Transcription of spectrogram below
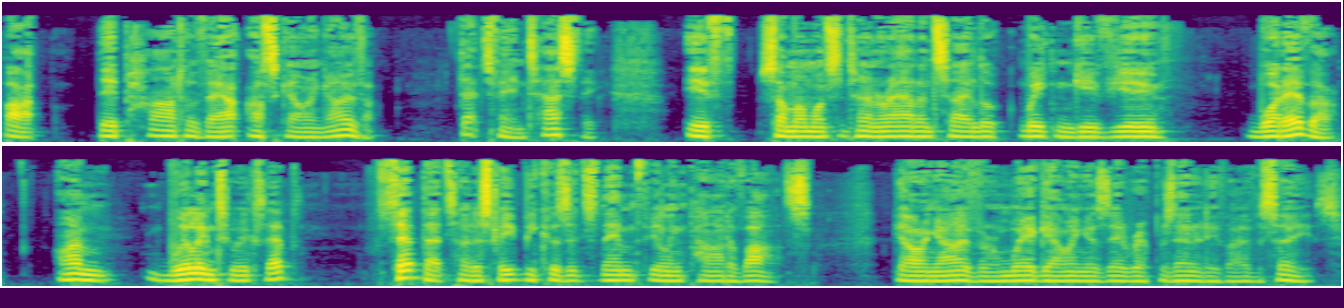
but they're part of our, us going over. That's fantastic. If someone wants to turn around and say, look, we can give you whatever, I'm willing to accept accept that, so to speak, because it's them feeling part of us going over and we're going as their representative overseas.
